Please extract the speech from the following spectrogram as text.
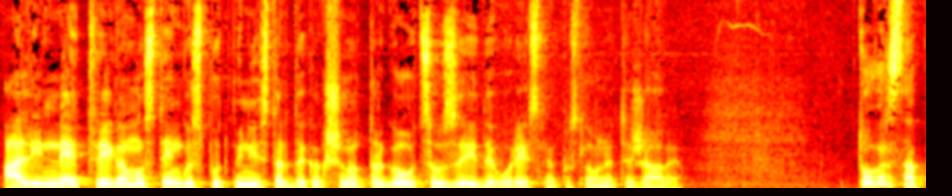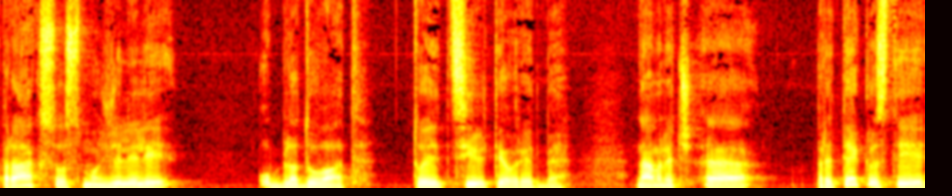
Ali ne tvegamo s tem, gospod minister, da kakšen od trgovcev zaide v resne poslovne težave? To vrstna prakso smo želeli obladovati. To je cilj te uredbe. Namreč eh, v preteklosti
